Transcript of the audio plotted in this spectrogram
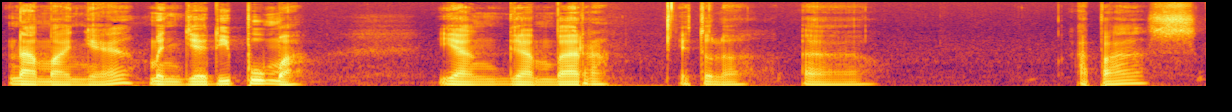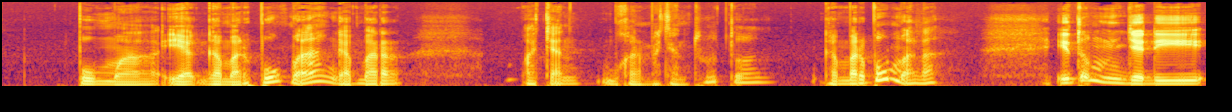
namanya menjadi Puma yang gambar itu loh uh, apa puma ya gambar puma gambar macan bukan macan tutul gambar puma lah. Itu menjadi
